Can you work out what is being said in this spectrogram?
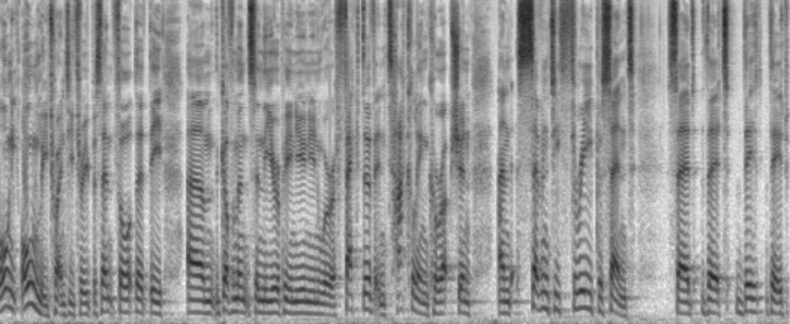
only, only 23% thought that the, um, the governments in the European Union were effective in tackling corruption, and 73% said that the, the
